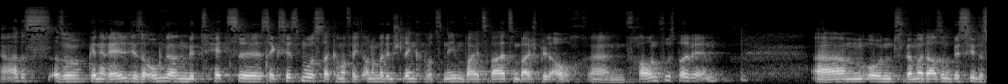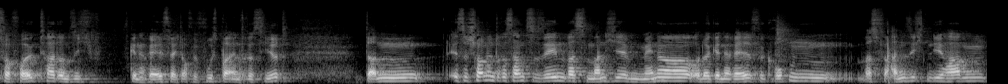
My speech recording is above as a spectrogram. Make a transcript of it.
Ja, das, also generell dieser Umgang mit Hetze, Sexismus, da kann man vielleicht auch nochmal den Schlenker kurz nehmen, weil jetzt war ja zum Beispiel auch ähm, Frauenfußball-WM. Ähm, und wenn man da so ein bisschen das verfolgt hat und sich generell vielleicht auch für Fußball interessiert, dann ist es schon interessant zu sehen, was manche Männer oder generell für Gruppen, was für Ansichten die haben.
